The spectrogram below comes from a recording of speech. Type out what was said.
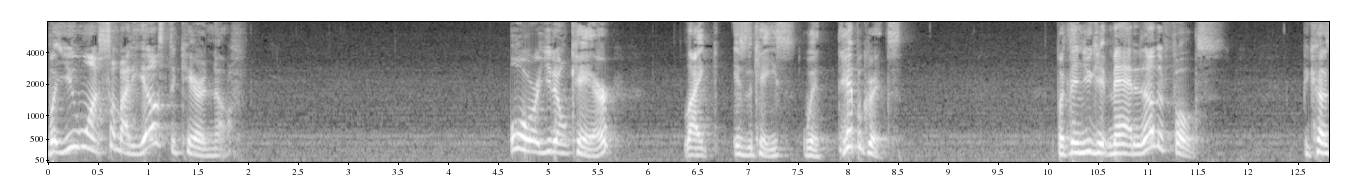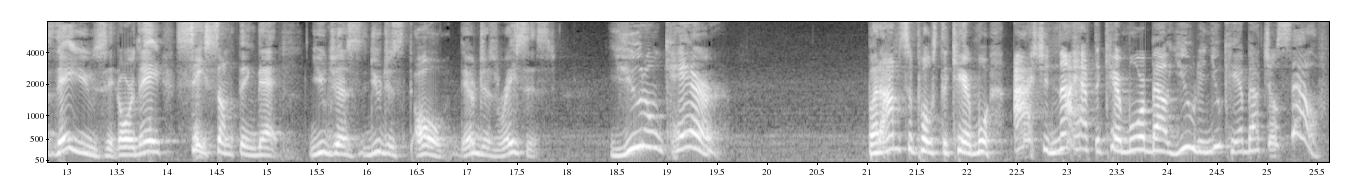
but you want somebody else to care enough. Or you don't care, like is the case with hypocrites. But then you get mad at other folks because they use it or they say something that you just, you just, oh, they're just racist. You don't care but I'm supposed to care more. I should not have to care more about you than you care about yourself.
